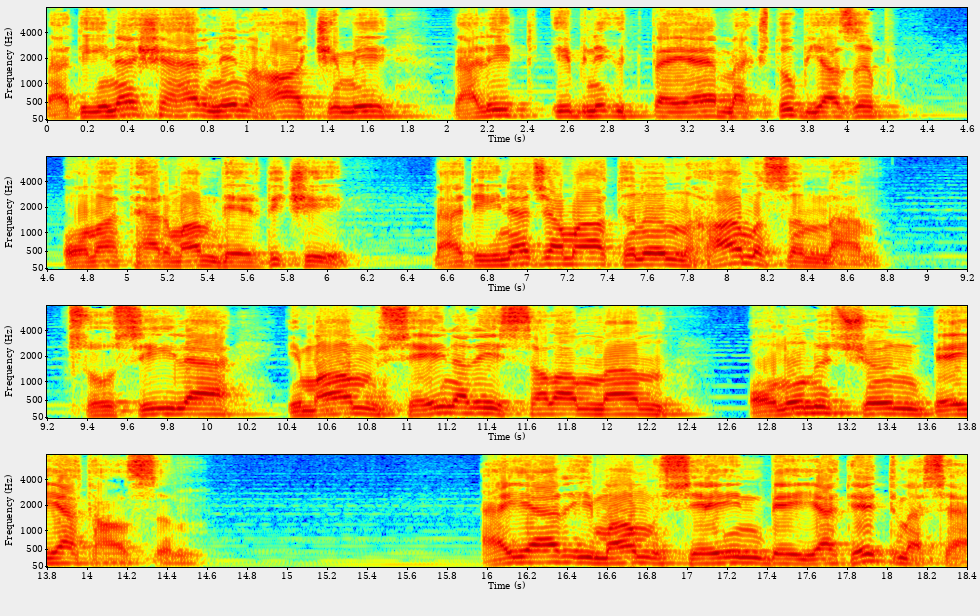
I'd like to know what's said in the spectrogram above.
Mədinə şəhərinin hakimi Vəlid İbni Ütbəyə məktub yazıb ona fərman verdi ki, Mədinə cəmatının hamısından, xüsusilə İmam Hüseyin əleyhissalamdan onun üçün beyyət alsın. Əgər İmam Hüseyin beyyət etməsə,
